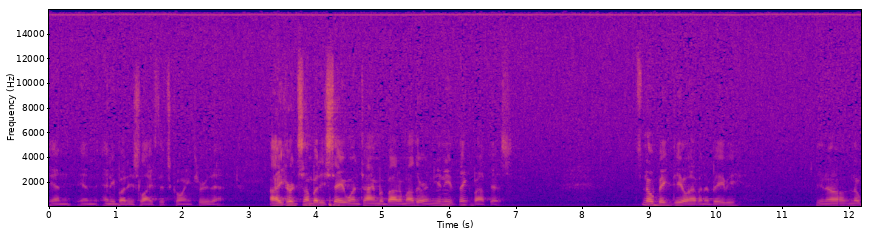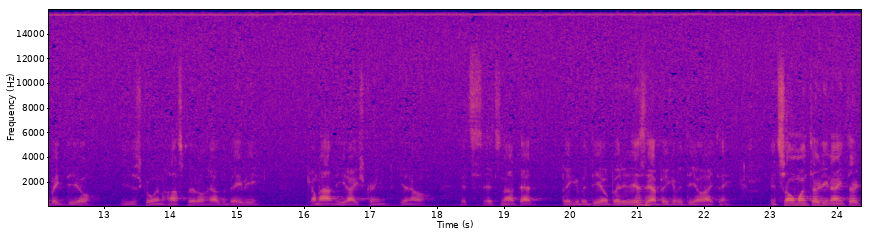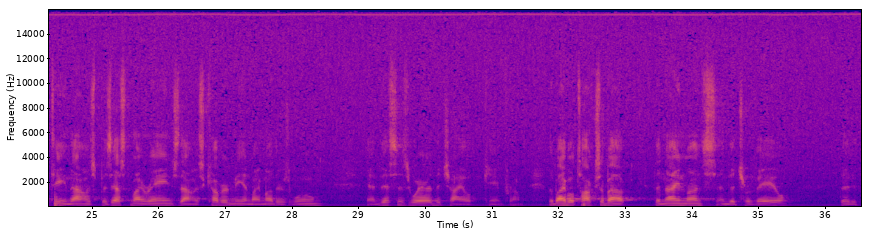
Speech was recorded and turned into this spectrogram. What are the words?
in, in anybody's life that's going through that. I heard somebody say one time about a mother, and you need to think about this. It's no big deal having a baby. You know, no big deal. You just go in the hospital, have the baby, come out and eat ice cream, you know. It's, it's not that big of a deal, but it is that big of a deal, I think. In Psalm 139, 13, Thou hast possessed my range, Thou hast covered me in my mother's womb. And this is where the child came from. The Bible talks about the nine months and the travail that it,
